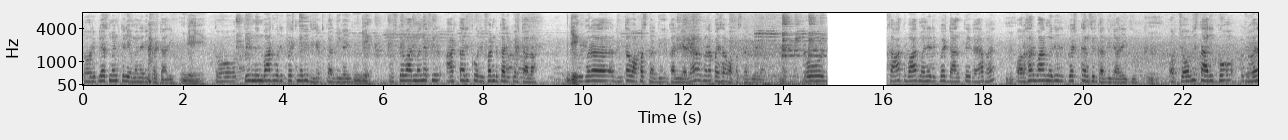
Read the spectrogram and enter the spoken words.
तो रिप्लेसमेंट के लिए मैंने रिक्वेस्ट डाली। जी। जी तो तीन दिन बाद वो रिक्वेस्ट मेरी रिजेक्ट कर दी गई। जी। उसके बाद मैंने फिर आठ तारीख को रिफंड का रिक्वेस्ट डाला। जी। कि मेरा जूता वापस कर दिया कर लिया जाए और मेरा पैसा वापस कर दिया जाए तो सात बार मैंने रिक्वेस्ट डालते गया मैं और हर बार मेरी रिक्वेस्ट कैंसिल कर दी जा रही थी। और 24 तारीख को जो है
